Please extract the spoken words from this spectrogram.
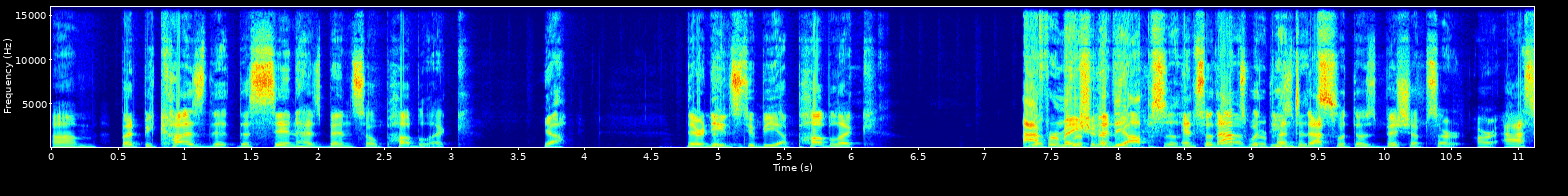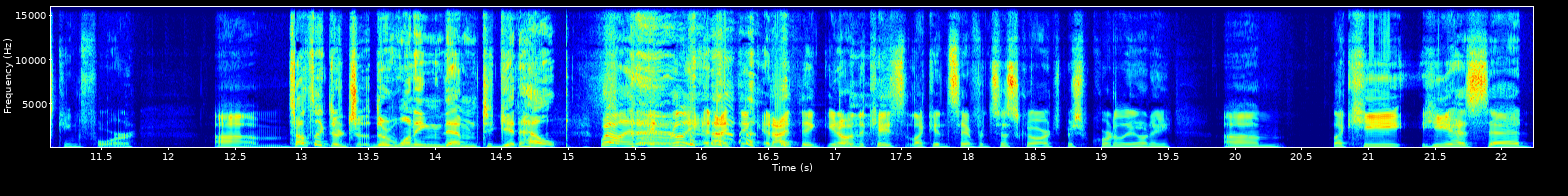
um, but because the the sin has been so public, yeah. there needs to be a public Affirmation of the opposite. And so that's Yeah, what these, that's what those bishops are are asking for. Um, Sounds like they're they're wanting them to get help. Well, and, and really, and I think, and I think, you know, in the case like in San Francisco, Archbishop Cordileone, um, like he he has said,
